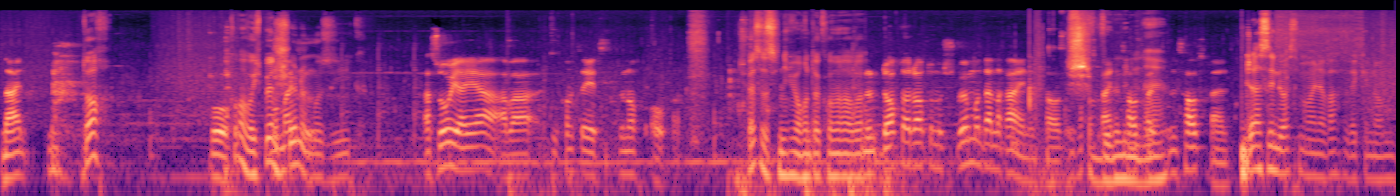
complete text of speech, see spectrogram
Nein. Doch. Wo? Guck mal, wo ich bin. Schöne Musik. Ach so, ja, ja, aber du kommst ja jetzt nur noch auf. Ich weiß, dass ich nicht mehr runterkomme, aber. Doch, doch, doch, du musst schwimmen und dann rein ins Haus. Ins Haus rein, ins Schwimmen, Haus, rein, ey. ins Haus rein. Justin, du hast mir meine Waffe weggenommen.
